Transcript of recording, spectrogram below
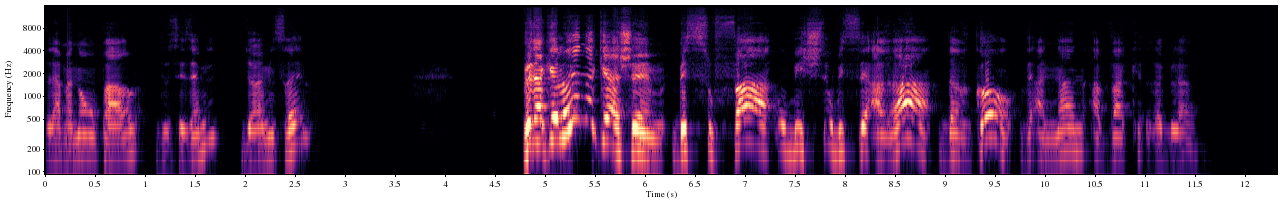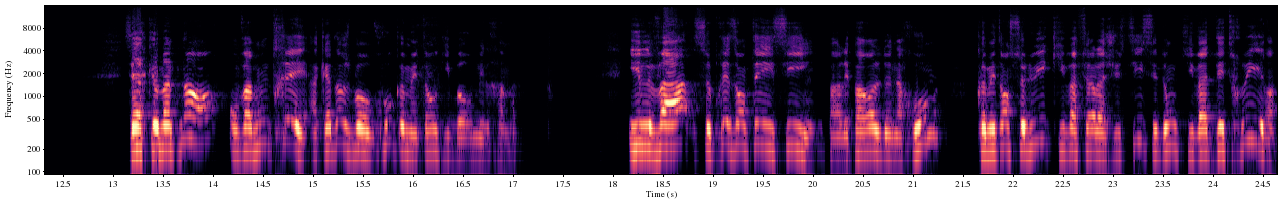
là maintenant on parle de ses amis, de Ham Israël. ונקה לא ינקה השם בסופה ובסערה דרכו וענן אבק רגליו. C'est-à-dire que maintenant, on va montrer à Kadosh Baruch comme étant Gibor Milchama. Il va se présenter ici, par les paroles de Nahum, comme étant celui qui va faire la justice et donc qui va détruire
